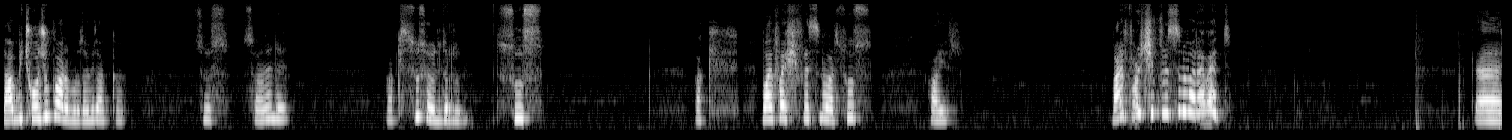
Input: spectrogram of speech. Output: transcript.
Lan bir çocuk var burada bir dakika. Sus. Sana ne? Bak sus öldürürüm. Sus. Bak. Wi-Fi şifresini var. Sus. Hayır. Wi-Fi şifresini var evet. Ee,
